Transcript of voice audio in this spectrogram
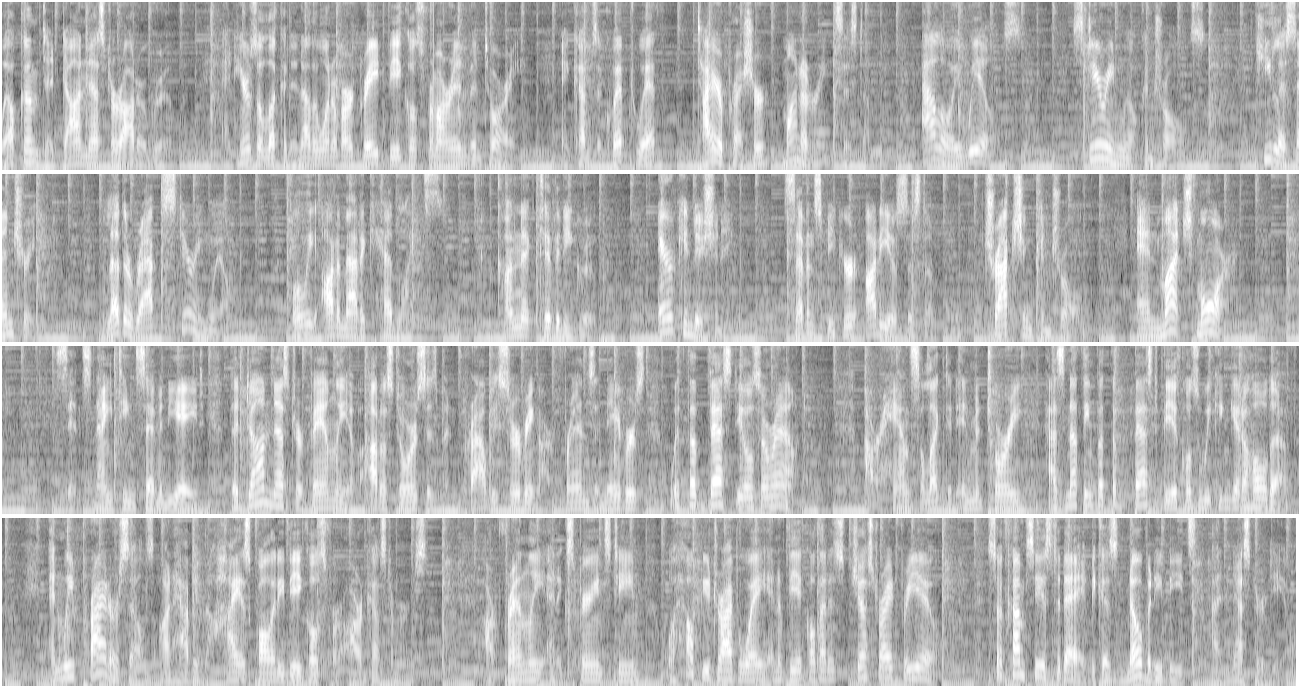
Welcome to Don Nester Auto Group. And here's a look at another one of our great vehicles from our inventory. And comes equipped with tire pressure monitoring system, alloy wheels, steering wheel controls, keyless entry, leather wrapped steering wheel, fully automatic headlights, connectivity group, air conditioning, 7 speaker audio system, traction control, and much more. Since 1978, the Don Nester family of auto stores has been proudly serving our friends and neighbors with the best deals around. Our hand selected inventory has nothing but the best vehicles we can get a hold of, and we pride ourselves on having the highest quality vehicles for our customers. Our friendly and experienced team will help you drive away in a vehicle that is just right for you. So come see us today because nobody beats a Nester deal.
